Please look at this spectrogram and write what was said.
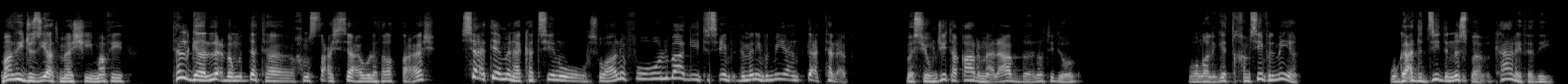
ما في جزئيات ماشي ما في تلقى اللعبة مدتها 15 ساعة ولا 13 ساعتين منها cutscene وسوالف والباقي 90 80% أنت قاعد تلعب. بس يوم جيت أقارن مع ألعاب Naughty Dog والله لقيت 50% وقاعد تزيد النسبة كارثة ذي.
